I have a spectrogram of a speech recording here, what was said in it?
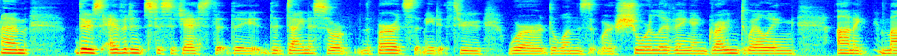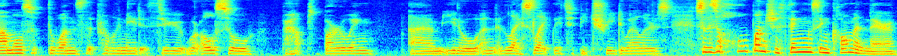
Um, there's evidence to suggest that the, the dinosaur, the birds that made it through, were the ones that were shore living and ground dwelling, and uh, mammals, the ones that probably made it through, were also perhaps burrowing um, you know, and less likely to be tree dwellers. So there's a whole bunch of things in common there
